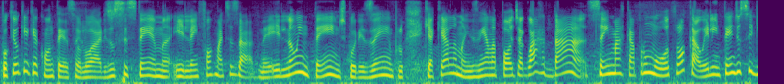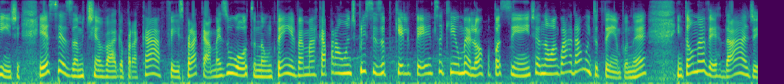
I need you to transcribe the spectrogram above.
Porque o que, que acontece, Luares? O sistema ele é informatizado, né? Ele não entende, por exemplo, que aquela mãezinha ela pode aguardar sem marcar para um outro local. Ele entende o seguinte: esse exame tinha vaga para cá, fez para cá, mas o outro não tem, ele vai marcar para onde precisa, porque ele pensa que o melhor para o paciente é não aguardar muito tempo, né? Então, na verdade,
